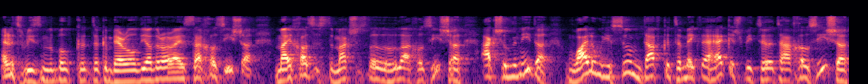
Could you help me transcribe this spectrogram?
and it's reasonable to compare all the other arayos to Chosisha. My chosis to Makshis Lehula Chosisha, actually Nida. Why do we assume Dafka to make the Hekesh be to, to Chosisha?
